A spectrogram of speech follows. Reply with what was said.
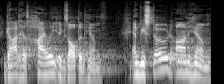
God has highly exalted him and bestowed on him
